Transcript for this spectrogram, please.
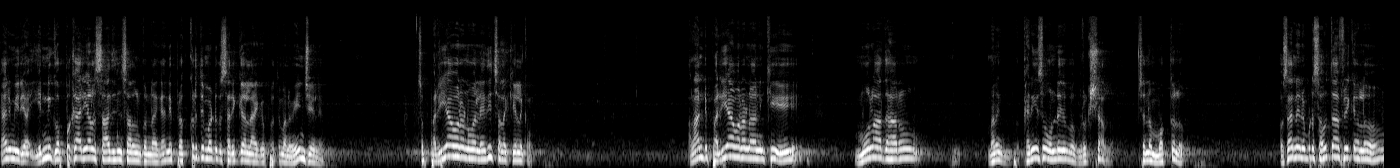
కానీ మీరు ఎన్ని గొప్ప కార్యాలు సాధించాలనుకున్నా కానీ ప్రకృతి మటుకు సరిగ్గా లేకపోతే మనం ఏం చేయలేం. సో పర్యావరణం అనేది చాలా కీలకం. అలాంటి పర్యావరణానికి మూలాధారం మనకి కనీసం ఉండే వృక్షాలు చిన్న మొక్కలు. ఒకసారి నేను ఇప్పుడు సౌత్ ఆఫ్రికాలో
